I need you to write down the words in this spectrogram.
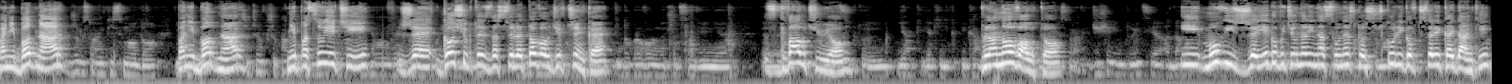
Panie Bodnar, panie Bodnar, nie pasuje ci, że gościu, który zasztyletował dziewczynkę, przedstawienie, zgwałcił ją, planował to i mówisz, że jego wyciągnęli na słoneczko, szkuli go w cztery kajdanki,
